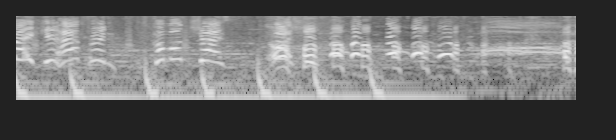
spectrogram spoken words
Make it happen. Come on, Chaz.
